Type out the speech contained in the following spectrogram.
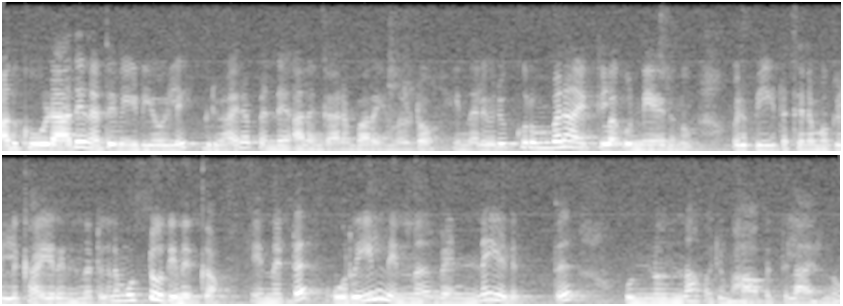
അതുകൂടാതെ ഇന്നത്തെ വീഡിയോയിൽ ഗുരുവായൂരപ്പന്റെ അലങ്കാരം പറയുന്നു കേട്ടോ ഇന്നലെ ഒരു കുറുമ്പനായിട്ടുള്ള ഉണ്ണിയായിരുന്നു. ഒരു പീഠത്തിന് മുകളിൽ കയറി നിന്നിട്ട് ഇങ്ങനെ മുട്ടൂത്തി നിൽക്കാം എന്നിട്ട് ഉറിയിൽ നിന്ന് വെണ്ണയെടുത്ത് ഉണ്ണുന്ന ഒരു ഭാവത്തിലായിരുന്നു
